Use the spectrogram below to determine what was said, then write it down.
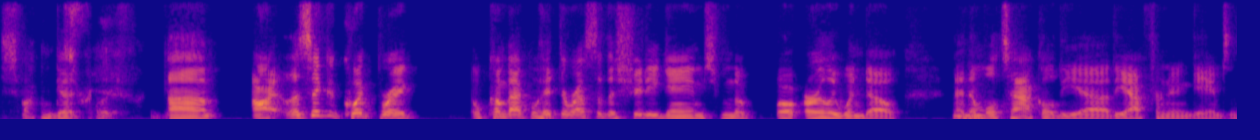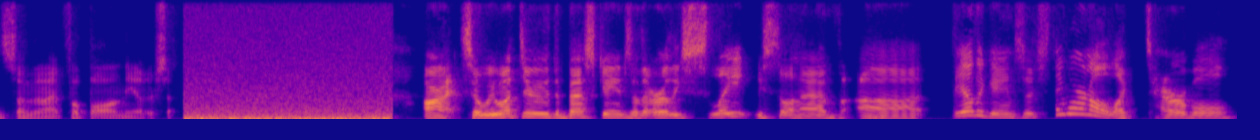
He's fucking good. Really fucking good. Um, all right, let's take a quick break. We'll come back. We'll hit the rest of the shitty games from the uh, early window, and mm-hmm. then we'll tackle the uh, the afternoon games and Sunday night football on the other side. All right, so we went through the best games of the early slate. We still have uh, the other games, which they weren't all like terrible.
